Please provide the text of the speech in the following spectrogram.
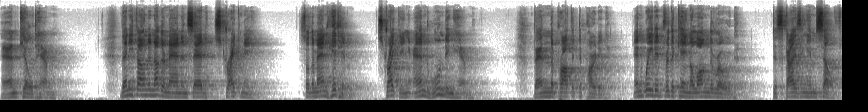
and killed him. Then he found another man and said, Strike me. So the man hit him, striking and wounding him. Then the prophet departed and waited for the king along the road, disguising himself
